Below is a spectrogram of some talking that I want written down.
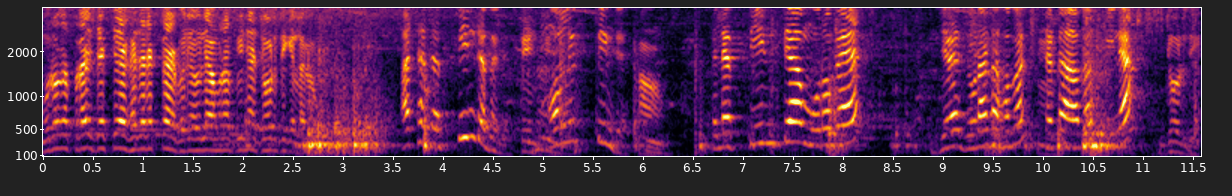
মুরগের প্রাইস দেখছে এক হাজার এক টাকা করে হলে আমরা বিনা জোর দিকে লাগাবো। আচ্ছা আচ্ছা তিনটা তাহলে। অনলি তিনটে? হ্যাঁ। তাহলে তিনটা মোরগে যে জোড়াটা হবে সেটা হবে বিনা জোর দিকে।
